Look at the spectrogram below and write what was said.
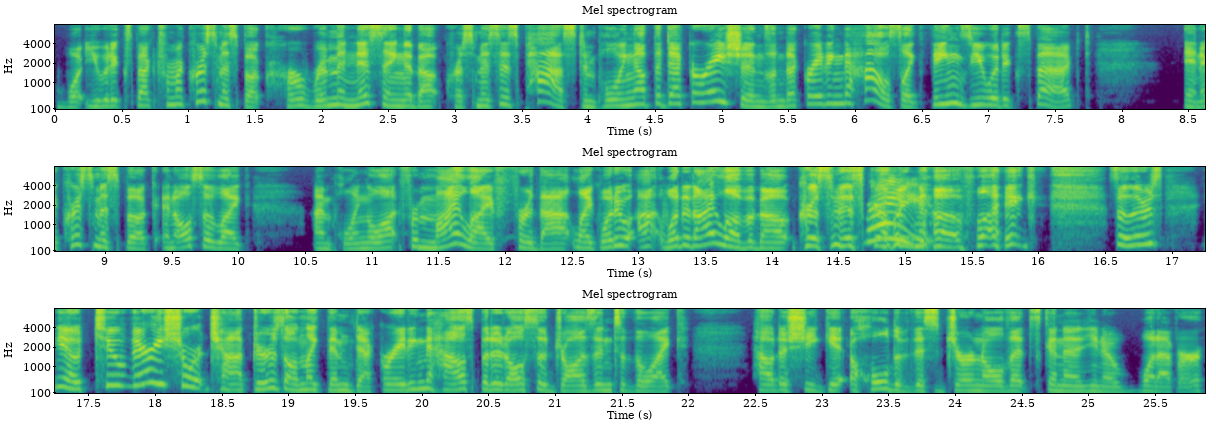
what you would expect from a Christmas book. Her reminiscing about Christmas's past and pulling out the decorations and decorating the house, like things you would expect in a Christmas book. And also, like, I'm pulling a lot from my life for that. Like, what do I, what did I love about Christmas growing up? Like, so there's, you know, two very short chapters on like them decorating the house, but it also draws into the like, how does she get a hold of this journal that's gonna, you know, whatever.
